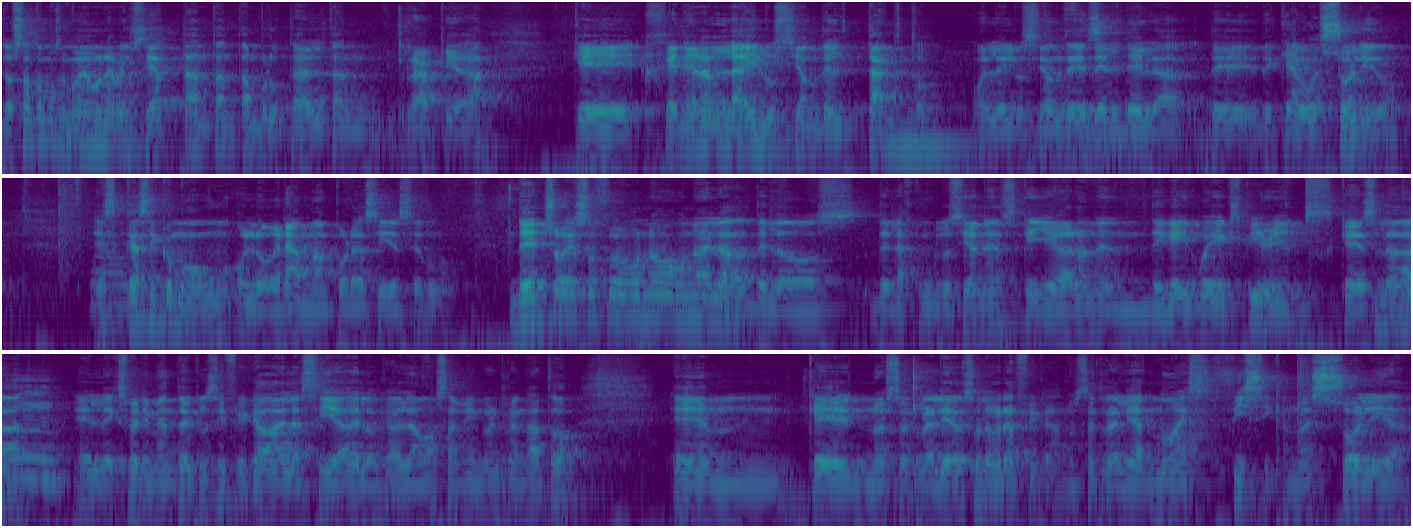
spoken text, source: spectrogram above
Los átomos se mueven a una velocidad tan, tan, tan brutal, tan rápida, que generan la ilusión del tacto o la ilusión de, del- de la- de- de que algo es sólido. Es casi como un holograma, por así decirlo. De hecho, eso fue uno, una de, la- de, los, de las conclusiones que llegaron en The Gateway Experience, que es la, Mm. el experimento de clasificado de la CIA, de lo que hablamos también con Renato, em, que nuestra realidad es holográfica, nuestra realidad no es física, no es sólida.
